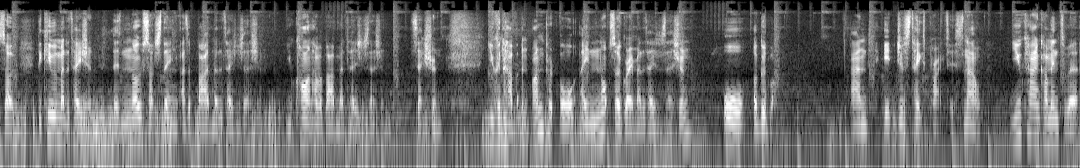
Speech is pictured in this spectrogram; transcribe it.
So, the key with meditation, there's no such thing as a bad meditation session. You can't have a bad meditation session. Session. You can have an unpre- or a not so great meditation session, or a good one. And it just takes practice. Now, you can come into it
